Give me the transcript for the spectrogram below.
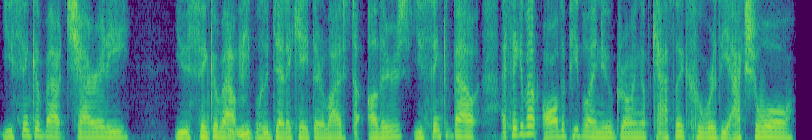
you think about charity, you think about Mhm. people who dedicate their lives to others. You think about, I think about all the people I knew growing up Catholic who were the actual,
